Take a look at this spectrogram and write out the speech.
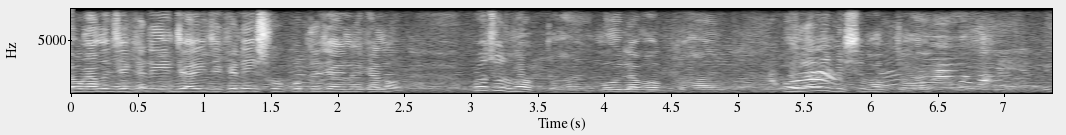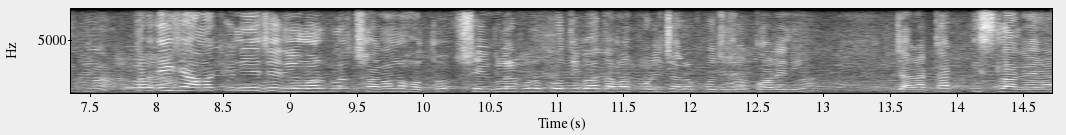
এবং আমি যেখানেই যাই যেখানেই শো করতে যাই না কেন প্রচুর ভক্ত হয় মহিলা ভক্ত হয় মহিলারাই বেশি ভক্ত হয়। তবে এই যে আমাকে নিয়ে যে রিউমারগুলো ছড়ানো হতো, সেইগুলোর কোনো প্রতিবাদ আমার পরিচালক প্রযোজক করেনি। যারা কাট পিস লাগায়া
